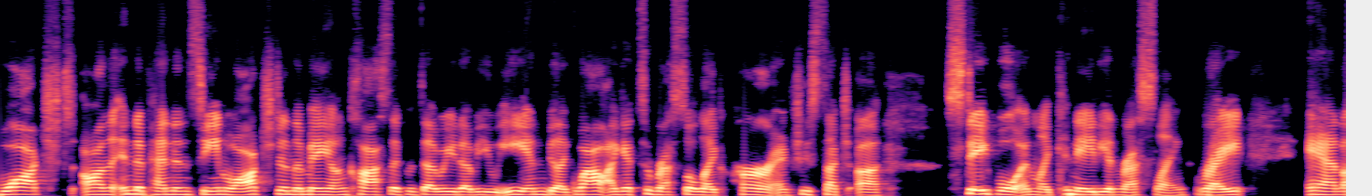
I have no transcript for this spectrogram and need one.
watched on the independent scene, watched in the Mae Young Classic with WWE, and be like, wow, I get to wrestle like her, and she's such a staple in like Canadian wrestling, right? and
